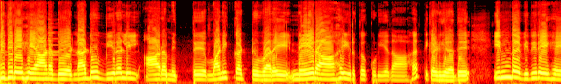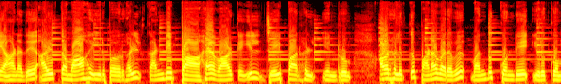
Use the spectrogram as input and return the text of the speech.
விதிரேகையானது நடு விரலில் ஆரம்பித்து மணிக்கட்டு வரை நேராக இருக்கக்கூடியதாக திகழ்கிறது. இந்த விதிரேகையானது அழுத்தமாக இருப்பவர்கள் கண்டிப்பாக வாழ்க்கையில் ஜெயிப்பார்கள் என்றும் அவர்களுக்கு பணவரவு வந்து கொண்டே இருக்கும்.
